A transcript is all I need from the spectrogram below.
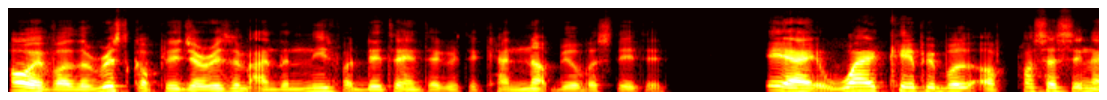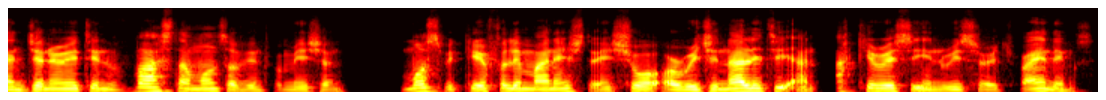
However, the risk of plagiarism and the need for data integrity cannot be overstated. AI, while capable of processing and generating vast amounts of information, must be carefully managed to ensure originality and accuracy in research findings.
